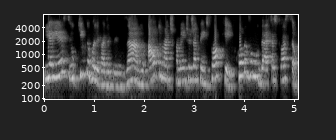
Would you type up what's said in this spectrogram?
E aí, esse, o que que eu vou levar de aprendizado? Automaticamente eu já penso, ok, como eu vou mudar essa situação?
